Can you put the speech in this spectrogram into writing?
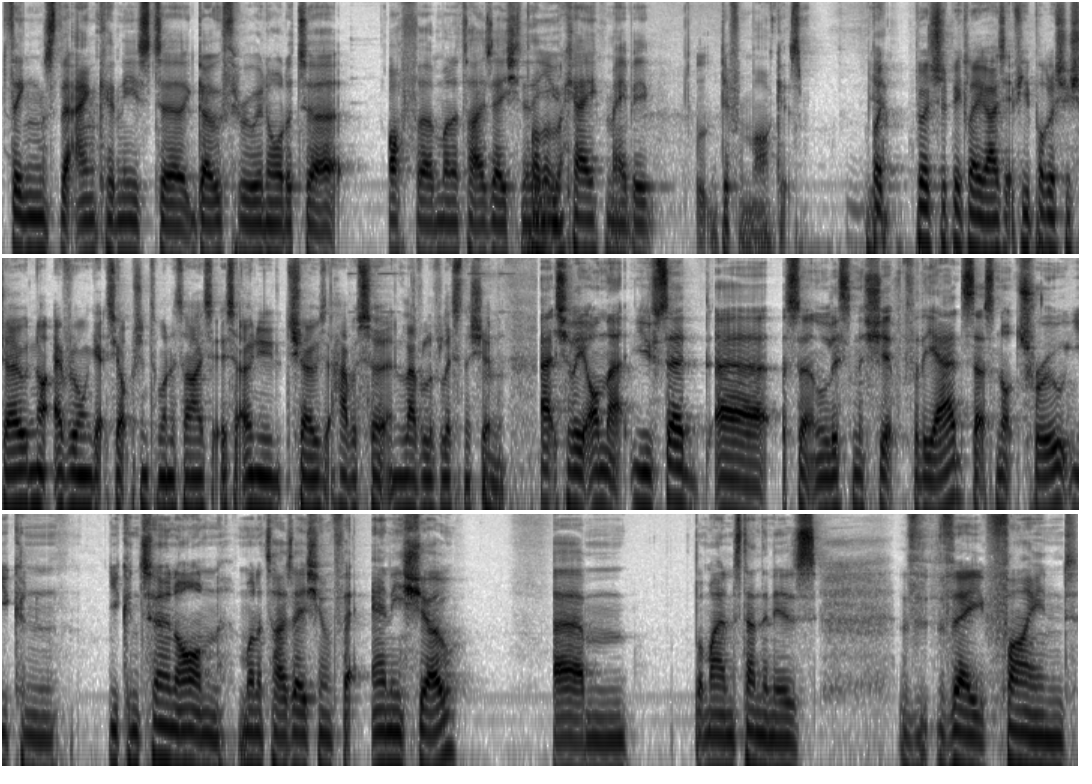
things that Anchor needs to go through in order to offer monetization in Probably. the UK. Maybe different markets. But but just to be clear, guys, if you publish a show, not everyone gets the option to monetize. It's only shows that have a certain level of listenership. Mm. Actually, on that, you said uh, a certain listenership for the ads. That's not true. You can you can turn on monetization for any show, um, but my understanding is th- they find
